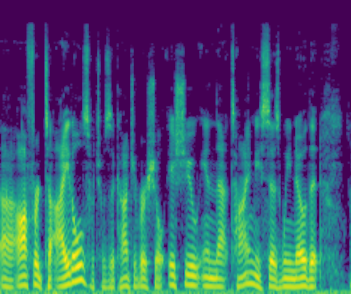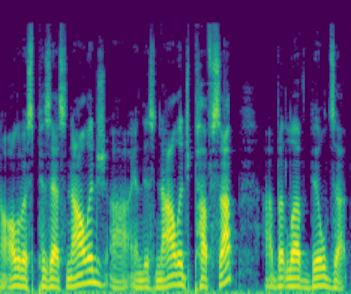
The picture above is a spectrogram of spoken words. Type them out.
uh, offered to idols, which was a controversial issue in that time. He says, We know that all of us possess knowledge, uh, and this knowledge puffs up uh, but love builds up.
